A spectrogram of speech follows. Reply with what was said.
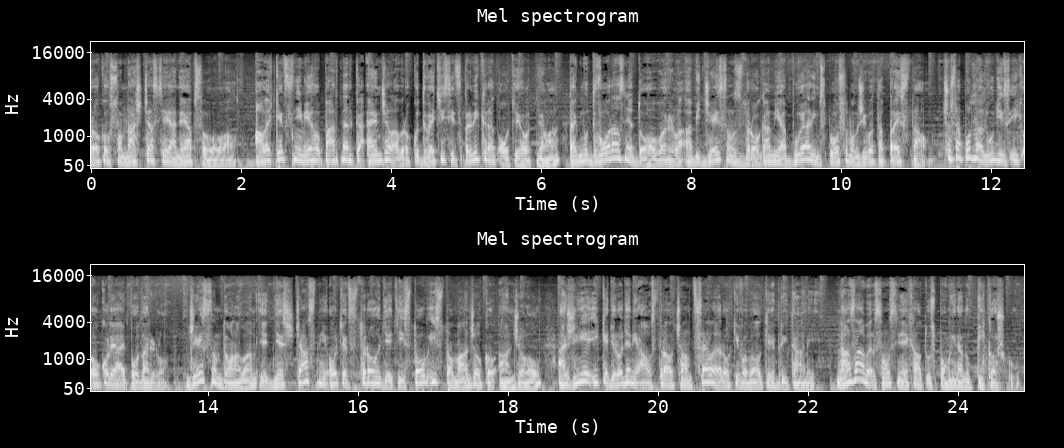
rokoch som našťastie ja neabsolvoval. Ale keď s ním jeho partnerka Angela v roku 2000 prvýkrát otehotnela, tak mu dôrazne dohovorila, aby Jason s drogami a bujarým spôsobom života prestal. Čo sa podľa ľudí z ich okolia aj podarilo. Jason Donovan je dnes šťastný otec troch detí s tou istou manželkou Angelou a žije i keď rodený Austrálčan celé roky vo Veľkej Británii. Na záver som si nechal tú spomínanú pikošku.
